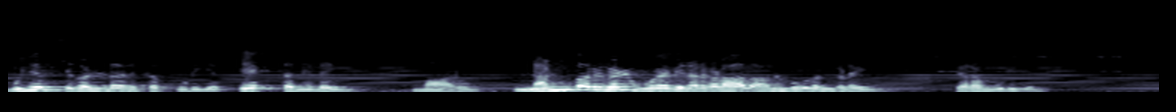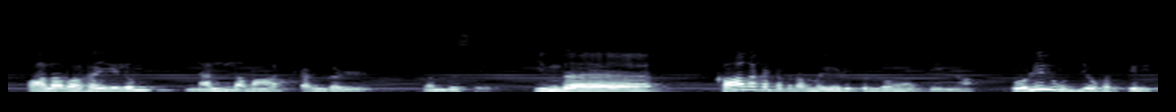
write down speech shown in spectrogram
முயற்சிகளில் இருக்கக்கூடிய தேக்க நிலை மாறும். நண்பர்கள் உறவினர்களால் அனுகூலங்களை பெற முடியும். பல வகையிலும் நல்ல மாற்றங்கள் வந்து சேரும். இந்த காலகட்டத்தை நம்ம எடுத்துட்டோம் அப்படின்னா தொழில் உத்தியோகத்தில்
